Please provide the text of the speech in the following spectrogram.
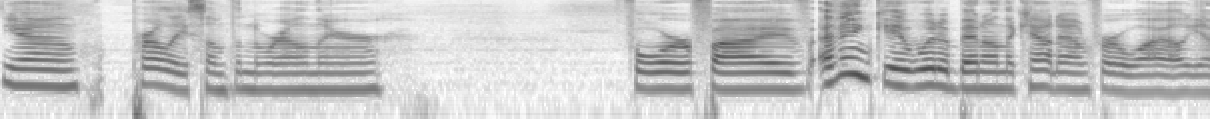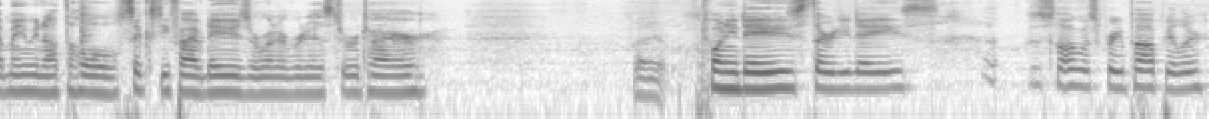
Yeah, probably something around there. Four or five. I think it would have been on the countdown for a while. Yeah, maybe not the whole 65 days or whatever it is to retire. But 20 days, 30 days. The song was pretty popular.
